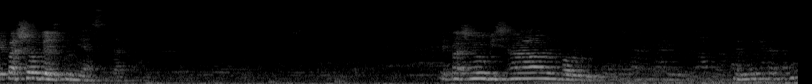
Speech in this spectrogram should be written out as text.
এ পাশেও বেলকুনি আছে দেখো এ পাশেও বিশাল বড় বেলকুনি বেলকুনি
